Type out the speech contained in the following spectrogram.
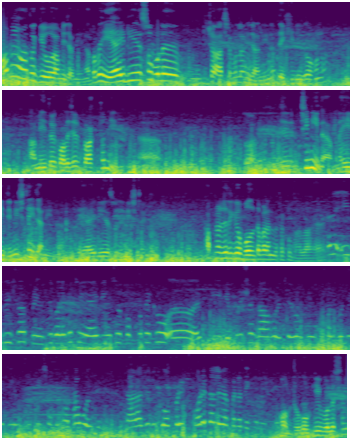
হবে হয়তো কেউ, আমি জানি না। তবে এআইডিএসও বলে কিছু আছে বলে আমি জানি না, দেখিনি কখনো। আমি তো কলেজের প্রাক্তনই তো আমি যে- চিনি না মানে এই জিনিসটাই জানি না এআইডিএসও জিনিসটা কি। আপনারা যদি কেউ বলতে পারেন তাহলে খুব ভালো হয়। তাহলে এই বিষয়ে প্রিন্সিপালের কাছে এআইডিএস এর পক্ষ থেকেও একটি ডেপুটেশন দেওয়া হয়েছে এবং প্রিন্সিপাল বলছে টিএমসিপির সাথে কথা বলতে। তারা যদি কোঅপারেট করে তাহলে ব্যাপারটা দেখে নিতে অধ্যক্ষ কী বলেছেন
